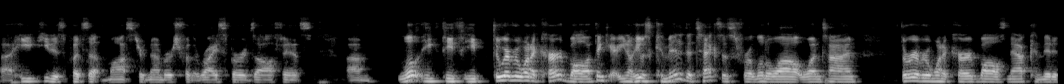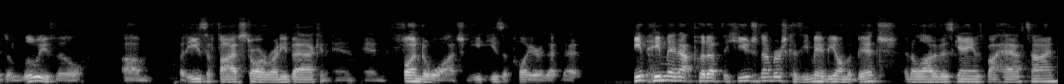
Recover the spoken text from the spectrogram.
Uh, he he just puts up monster numbers for the Rice Birds offense. Um, look, he, he, he threw everyone a curveball. I think you know he was committed to Texas for a little while at one time threw everyone a curveball, is now committed to Louisville. Um, but he's a five star running back and, and, and fun to watch. He, he's a player that, that he, he may not put up the huge numbers because he may be on the bench in a lot of his games by halftime,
